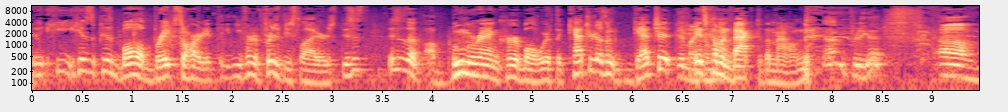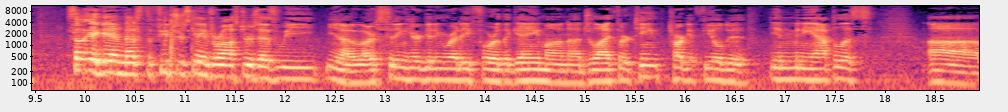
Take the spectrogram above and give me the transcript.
He his his ball breaks so hard. You've heard of frisbee sliders. This is this is a, a boomerang curveball where if the catcher doesn't catch it, It it's coming back to the mound. That'd be pretty good. Um, so again, that's the futures games rosters as we, you know, are sitting here getting ready for the game on uh, July 13th. Target Field in Minneapolis. Uh,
